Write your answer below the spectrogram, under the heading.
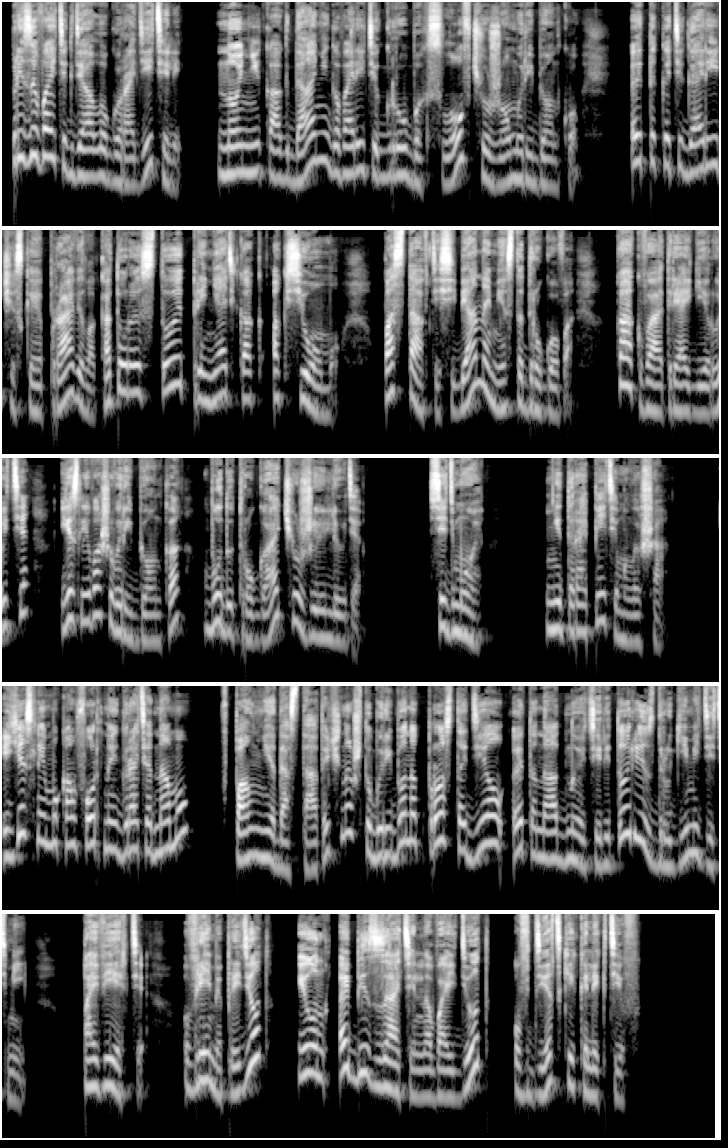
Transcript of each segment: Призывайте к диалогу родителей, но никогда не говорите грубых слов чужому ребенку. Это категорическое правило, которое стоит принять как аксиому — Поставьте себя на место другого. Как вы отреагируете, если вашего ребенка будут ругать чужие люди? Седьмое. Не торопите малыша. Если ему комфортно играть одному, вполне достаточно, чтобы ребенок просто делал это на одной территории с другими детьми. Поверьте, время придет, и он обязательно войдет в детский коллектив.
